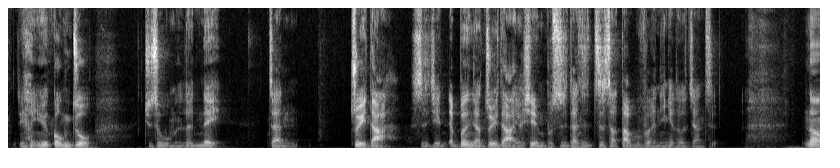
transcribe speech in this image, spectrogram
因为工作就是我们人类占最大时间，呃，不能讲最大，有些人不是，但是至少大部分人应该都是这样子。那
